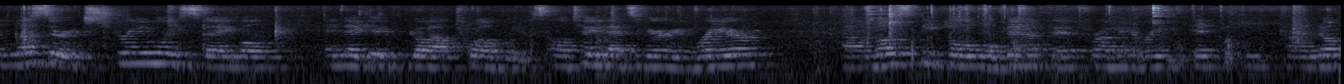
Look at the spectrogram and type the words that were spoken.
Unless they're extremely stable and they could go out twelve weeks. I'll tell you that's very rare. Uh, most people will benefit from every, it, uh, no,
